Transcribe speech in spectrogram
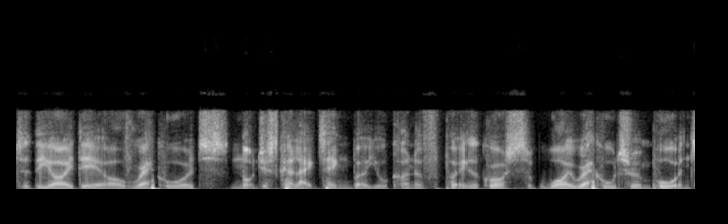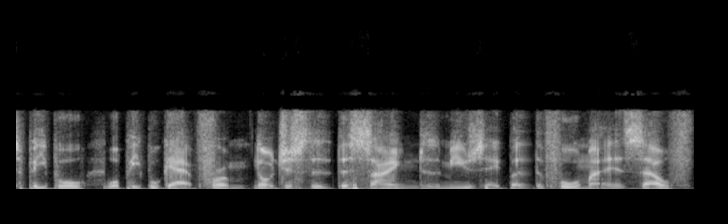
to the idea of records not just collecting but you're kind of putting across why records are important to people what people get from not just the, the sound the music but the format itself itself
